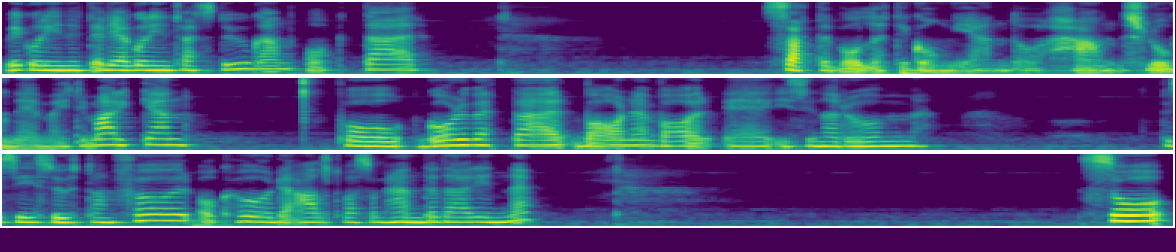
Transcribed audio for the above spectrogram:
Vi går in i, eller jag går in i tvättstugan och där satte våldet igång igen då. Han slog ner mig till marken på golvet där. Barnen var eh, i sina rum precis utanför och hörde allt vad som hände där inne. Så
